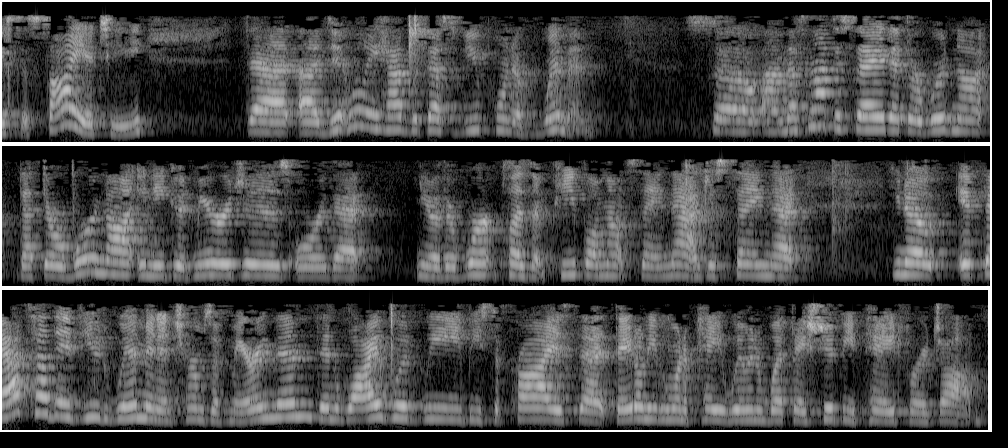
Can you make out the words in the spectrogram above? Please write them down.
a society that uh, didn't really have the best viewpoint of women. So um, that's not to say that there would not that there were not any good marriages or that you know there weren't pleasant people. I'm not saying that. I'm just saying that you know, if that's how they viewed women in terms of marrying them, then why would we be surprised that they don't even want to pay women what they should be paid for a job?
